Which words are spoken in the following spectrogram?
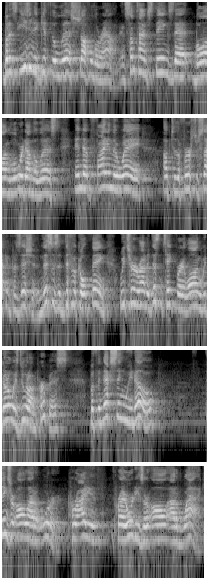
But it's easy to get the list shuffled around. And sometimes things that belong lower down the list end up finding their way up to the first or second position. And this is a difficult thing. We turn around, it doesn't take very long. We don't always do it on purpose. But the next thing we know, things are all out of order. Priorities are all out of whack.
